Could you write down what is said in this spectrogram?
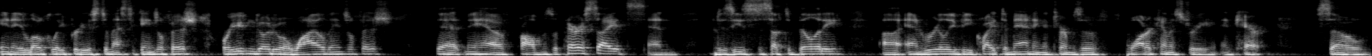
in a locally produced domestic angelfish, or you can go to a wild angelfish that may have problems with parasites and disease susceptibility, uh, and really be quite demanding in terms of water chemistry and care. So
